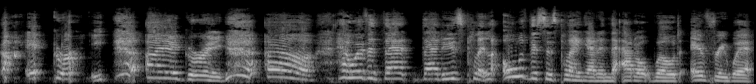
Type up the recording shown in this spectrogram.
I agree. I agree. Oh, however, that that is play. Like, all of this is playing out in the adult world everywhere.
